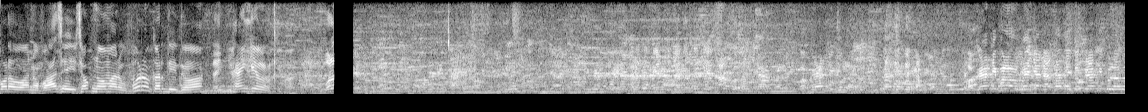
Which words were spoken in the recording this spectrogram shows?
પડાવવાનો પણ આજે એ સપનું અમારું પૂરું કરી દીધું થેન્ક યુ બકરાટી બોલાવો ભાઈ જા નાથાભાઈ બકરાટી બોલાવો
